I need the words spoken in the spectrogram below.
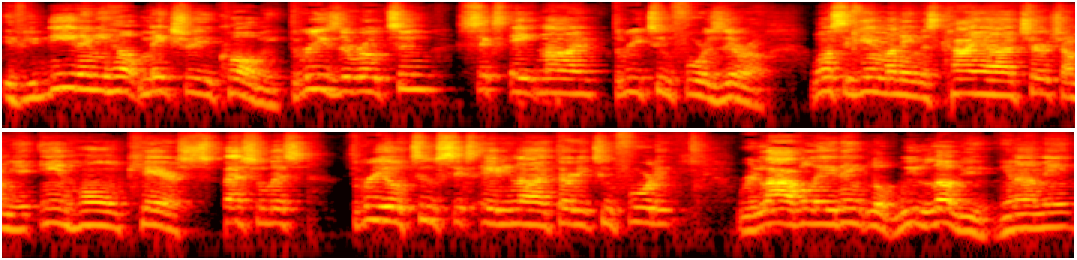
If you need any help, make sure you call me 302-689-3240. Once again, my name is Kion Church. I'm your in-home care specialist. 302-689-3240. Reliable aid Look, we love you. You know what I mean?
